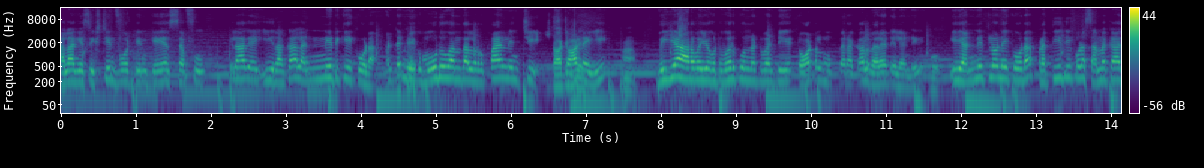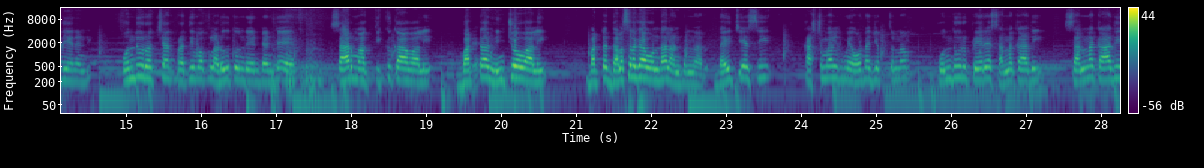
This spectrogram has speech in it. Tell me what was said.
అలాగే సిక్స్టీన్ ఫోర్టీన్ కేఎస్ఎఫ్ ఇలాగే ఈ రకాలన్నిటికీ కూడా. అంటే. మీకు మూడు వందల రూపాయల నుంచి స్టార్ట్. అయ్యి. వెయ్యి అరవై ఒకటి వరకు ఉన్నటువంటి టోటల్ ముప్పై రకాల వెరైటీలు అండి. ఈ అన్నిట్లోని కూడా ప్రతిదీ కూడా సన్నకాది అనండి పొందూరు వచ్చాక ప్రతి ఒక్కరు అడుగుతుంది ఏంటంటే సార్ మాకు తిక్కు కావాలి బట్ట నించోవాలి బట్ట దలసరగా ఉండాలి అంటున్నారు. దయచేసి కస్టమర్లకు మేము ఒకటో చెప్తున్నాం పొందూరు పేరే సన్నకాది. సన్నకాది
